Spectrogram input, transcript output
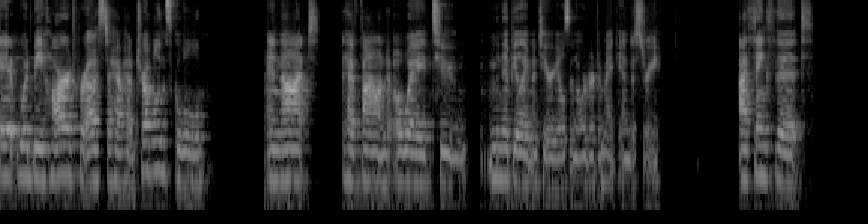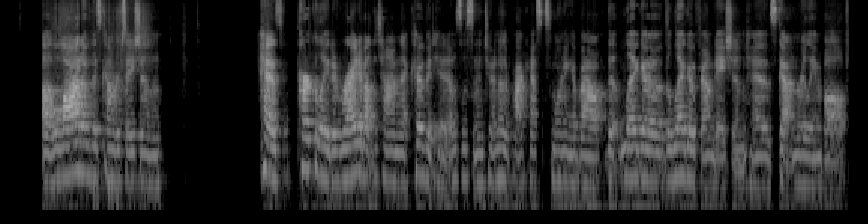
It would be hard for us to have had trouble in school and not have found a way to manipulate materials in order to make industry. I think that a lot of this conversation has percolated right about the time that COVID hit. I was listening to another podcast this morning about that Lego, the Lego Foundation has gotten really involved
